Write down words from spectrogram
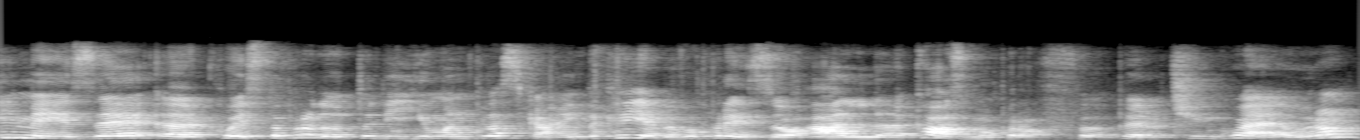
il mese eh, questo prodotto di Human Plus Kind che io avevo preso al Cosmoprof per 5 euro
